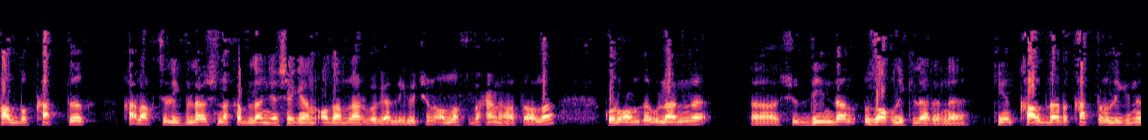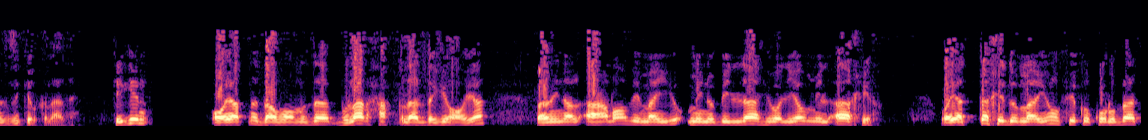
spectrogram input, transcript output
qalbi qattiq qaroqchilik bilan shunaqa bilan yashagan odamlar bo'lganligi uchun alloh subhanava taolo qur'onda ularni e, shu dindan uzoqliklarini keyin qalblari qattiqligini zikr qiladi. Keyin oyatni davomida bular haqlaridagi oyat ومن الأعراب من يؤمن بالله واليوم الآخر ويتخذ ما ينفق قربات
